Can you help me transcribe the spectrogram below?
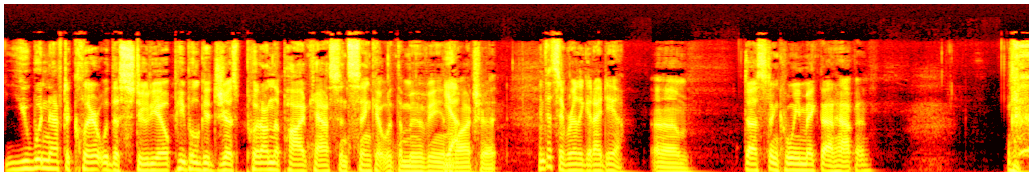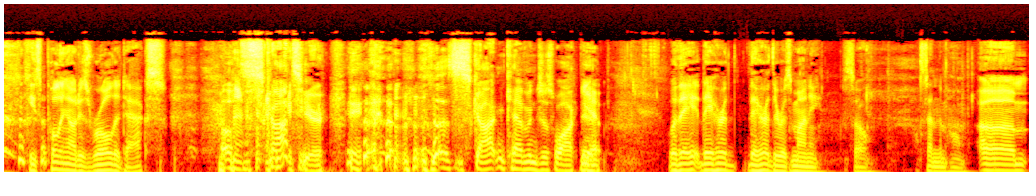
you wouldn't have to clear it with the studio, people could just put on the podcast and sync it with the movie and Yeah. watch it. I think that's a really good idea. Um, Dustin, can we make that happen? He's pulling out his Rolodex. Oh, Scott's here. Scott and Kevin just walked in. Yep. Well, they they heard they heard there was money, so I'll send them home. Um,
